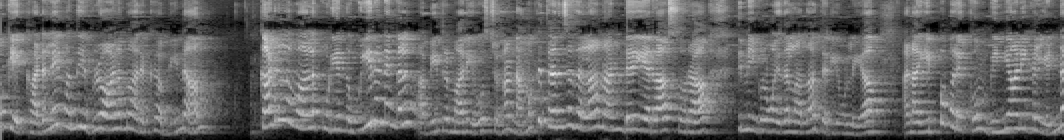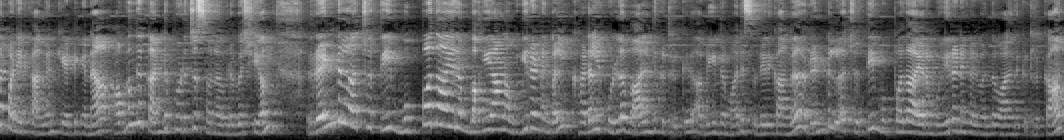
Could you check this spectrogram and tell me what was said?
ஓகே கடலே வந்து இவ்வளவு ஆழமா இருக்கு அப்படின்னா கடலில் வாழக்கூடிய அந்த உயிரினங்கள் அப்படின்ற மாதிரி யோசிச்சோம்னா நமக்கு தெரிஞ்சதெல்லாம் நண்டு எறா சொரா திமிங்குளம் இதெல்லாம் தான் தெரியும் இல்லையா? ஆனால் இப்போ வரைக்கும் விஞ்ஞானிகள் என்ன பண்ணியிருக்காங்கன்னு கேட்டீங்கன்னா அவங்க கண்டுபிடிச்சு சொன்ன ஒரு விஷயம் ரெண்டு லட்சத்தி முப்பதாயிரம் வகையான உயிரினங்கள் கடலுக்குள்ள வாழ்ந்துக்கிட்டு இருக்கு அப்படின்ற மாதிரி சொல்லியிருக்காங்க. ரெண்டு லட்சத்தி முப்பதாயிரம் உயிரினங்கள் வந்து வாழ்ந்துக்கிட்டு இருக்கான்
